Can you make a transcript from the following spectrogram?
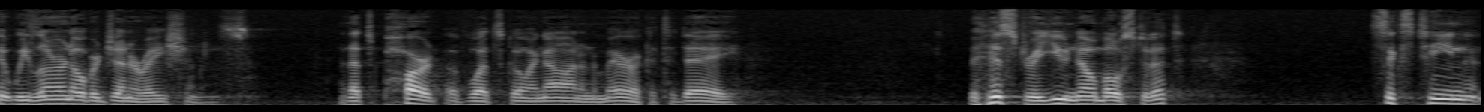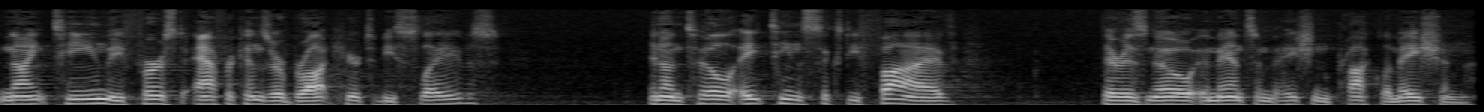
that we learn over generations. And that's part of what's going on in America today. The history, you know most of it. 1619, the first Africans are brought here to be slaves. And until 1865, there is no Emancipation Proclamation.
